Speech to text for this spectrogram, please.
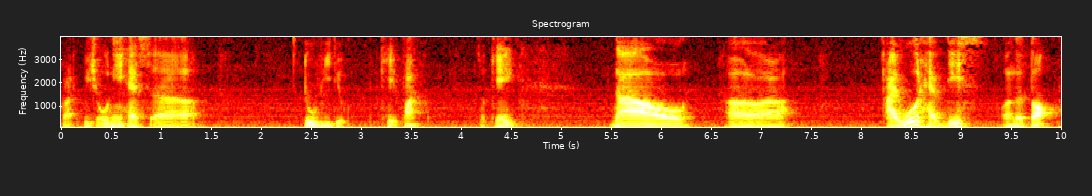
right which only has uh, two video. Okay fine. Okay. Now uh, I would have this on the top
